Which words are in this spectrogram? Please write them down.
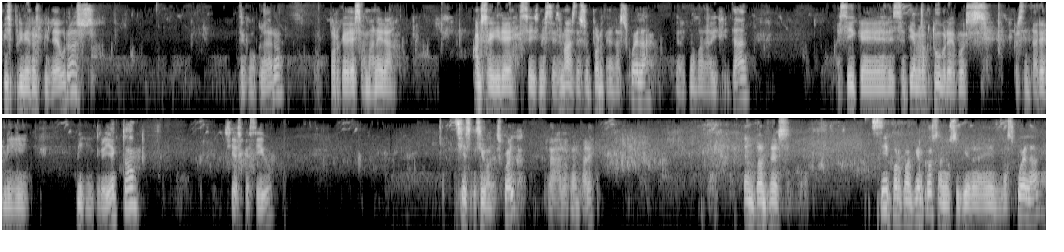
mis primeros mil euros, tengo claro, porque de esa manera conseguiré seis meses más de soporte en la escuela, de la nómada digital. Así que en septiembre-octubre pues presentaré mi, mi proyecto, si es que sigo. Si es que sigo en la escuela, ya lo contaré. Entonces, si por cualquier cosa no siguiera en la escuela,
